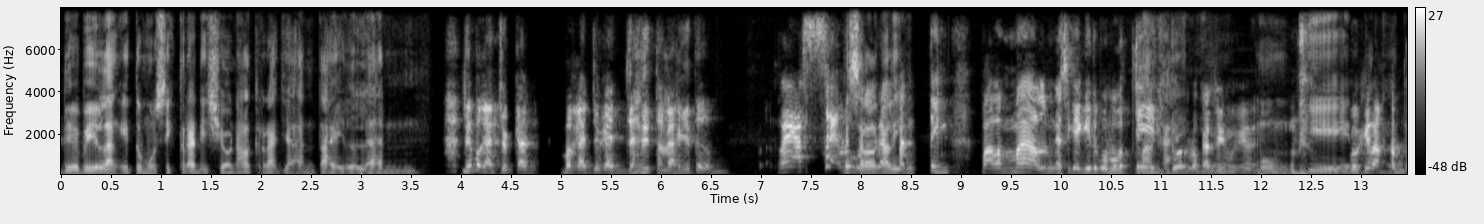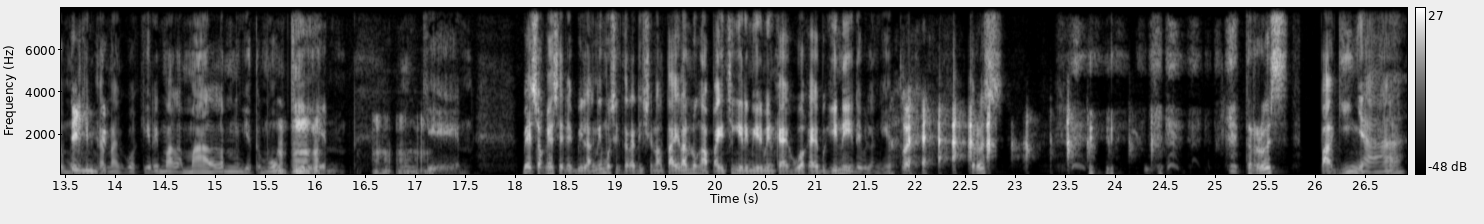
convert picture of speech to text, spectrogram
Dia bilang itu musik tradisional kerajaan Thailand. Dia mengacungkan mengacungkan jari tengah gitu. Rese lu Kesel kira kali. penting malam-malam ngasih kayak gitu gua mau tidur lo kasih begitu. Mungkin. Gua kira itu penting mungkin gitu. karena gua kirim malam-malam gitu. Mungkin. Mungkin. Besoknya sih dia bilang, ini musik tradisional Thailand lu ngapain sih ngirim-ngirimin kayak gua kayak begini? Dia bilang gitu. Terus terus paginya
